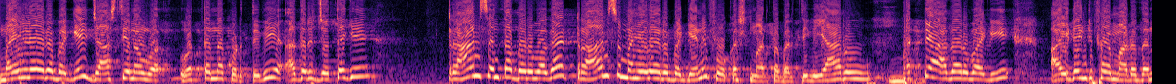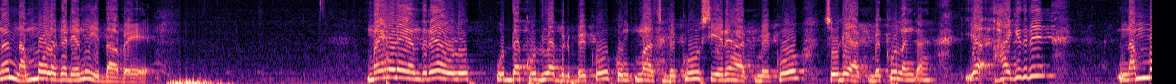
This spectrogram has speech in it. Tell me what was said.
ಮಹಿಳೆಯರ ಬಗ್ಗೆ ಜಾಸ್ತಿ ನಾವು ಒತ್ತನ್ನು ಕೊಡ್ತೀವಿ. ಅದರ ಜೊತೆಗೆ ಟ್ರಾನ್ಸ್ ಅಂತ ಬರುವಾಗ ಟ್ರಾನ್ಸ್ ಮಹಿಳೆಯರ ಬಗ್ಗೆನೇ ಫೋಕಸ್ ಮಾಡ್ತಾ ಬರ್ತೀವಿ. ಯಾರು ಬಟ್ಟೆ ಆಧಾರವಾಗಿ ಐಡೆಂಟಿಫೈ ಮಾಡೋದನ್ನು ನಮ್ಮ ಒಳಗಡೆನೂ ಇದ್ದಾವೆ. ಮಹಿಳೆ ಅಂದರೆ ಅವಳು ಉದ್ದ ಕೂದಲ ಬಿಡಬೇಕು, ಕುಂಕುಮ ಹಚ್ಚಬೇಕು ಸೀರೆ ಹಾಕಬೇಕು, ಚೂಡಿ ಹಾಕಬೇಕು, ಲಂಗ. ಹಾಗಿದ್ರೆ ನಮ್ಮ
